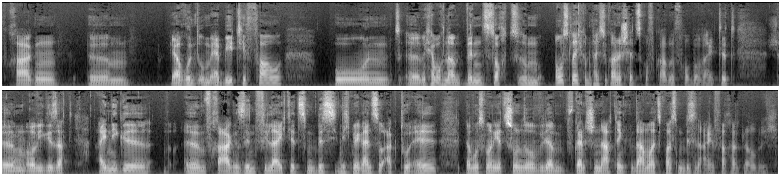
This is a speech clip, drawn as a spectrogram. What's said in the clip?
Fragen ähm, ja, rund um RBTV. Und äh, ich habe auch, eine- wenn es doch zum Ausgleich kommt, habe ich sogar eine Schätzaufgabe vorbereitet. Ähm, aber wie gesagt, einige ähm, Fragen sind vielleicht jetzt ein bisschen nicht mehr ganz so aktuell. Da muss man jetzt schon so wieder ganz schön nachdenken. Damals war es ein bisschen einfacher, glaube ich.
